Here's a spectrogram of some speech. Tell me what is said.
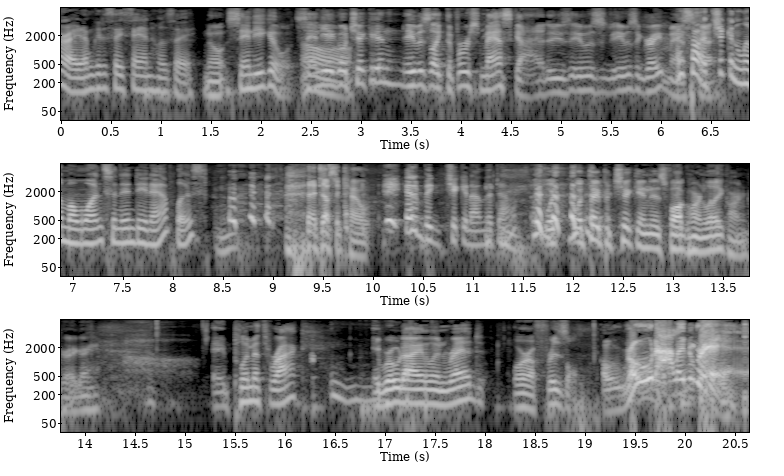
All right, I'm going to say San Jose. No, San Diego. San. Diego chicken. He was like the first mascot. He was. He was, he was a great mascot. I saw a chicken limo once in Indianapolis. that doesn't count. He had a big chicken on the top. what, what type of chicken is Foghorn Leghorn, Gregory? A Plymouth Rock, a Rhode Island Red, or a Frizzle? A Rhode Island Red.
